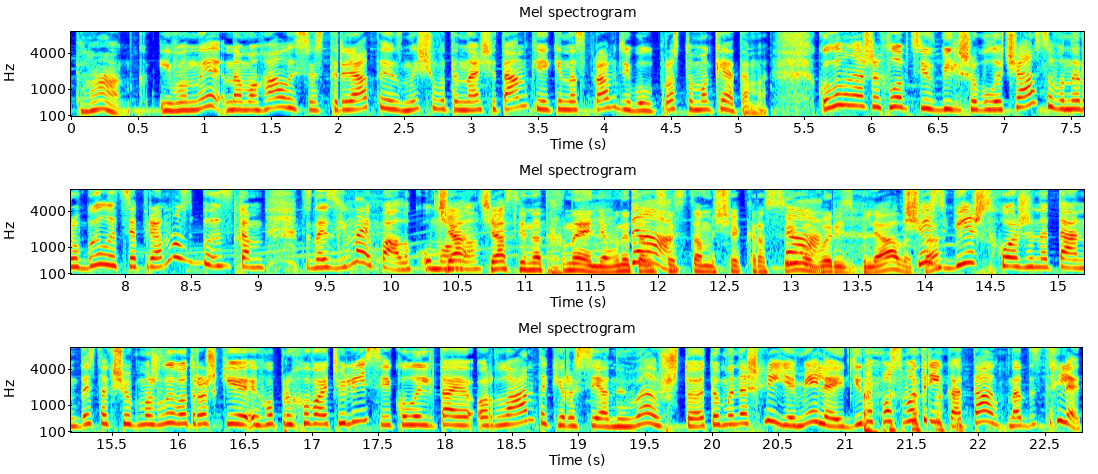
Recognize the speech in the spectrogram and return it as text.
Танк, і вони намагалися стріляти, знищувати наші танки, які насправді були просто макетами. Коли у наших хлопців більше було часу, вони робили це прямо ну, з, там не знаю, з гівна і палок, умовно. ча- час і натхнення. Вони Да. там щось там ще красиво Да. вирізбляли. Щось так? більш схоже на танк, десь так, щоб можливо трошки його приховати у лісі. І коли літає орлан, такі росіяни, вау, що це ми знайшли, Ємеля, іди ну посмотри-ка, танк, треба стріляти.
